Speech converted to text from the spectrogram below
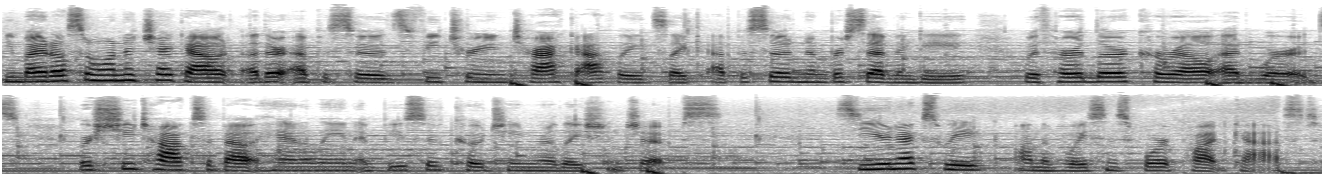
You might also want to check out other episodes featuring track athletes like episode number 70 with hurdler Karel Edwards, where she talks about handling abusive coaching relationships. See you next week on the Voice in Sport podcast.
